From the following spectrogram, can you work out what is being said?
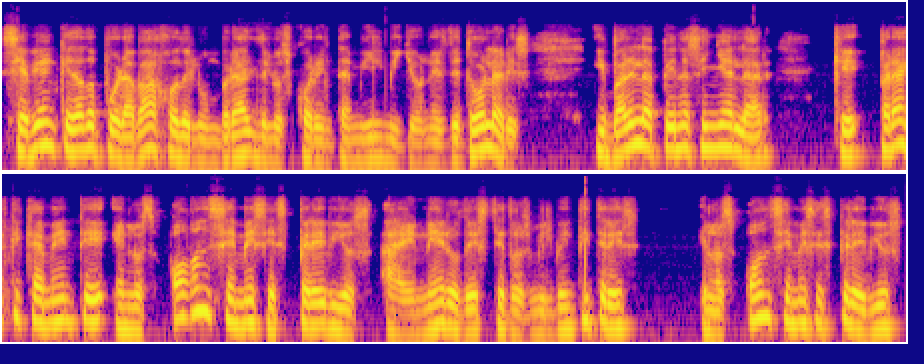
se habían quedado por abajo del umbral de los 40 mil millones de dólares. Y vale la pena señalar que prácticamente en los 11 meses previos a enero de este 2023, en los 11 meses previos,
